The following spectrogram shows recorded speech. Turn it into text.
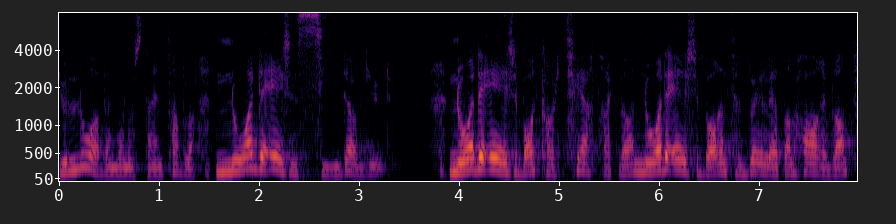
Jo, loven var noen steintavler. Nåde er ikke en side av Gud. Nåde er ikke bare et karaktertrekk. Nåde er ikke bare en tilbøyelighet han har iblant,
